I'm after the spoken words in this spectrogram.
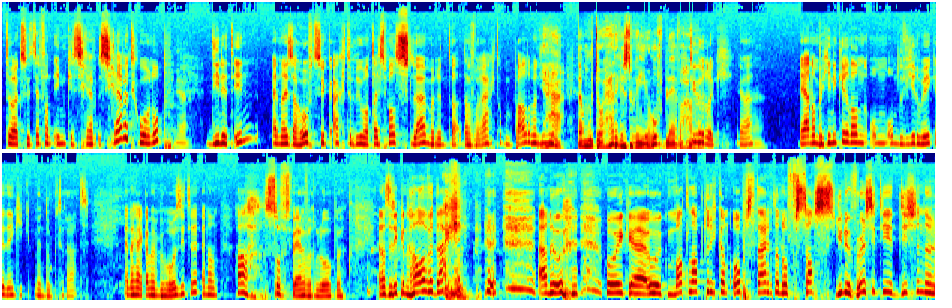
Terwijl ik zoiets heb van, Imke, schrijf, schrijf het gewoon op, Ja. dien het in en dan is dat hoofdstuk achter u, want dat is wel sluimerend. Dat, dat vraagt op een bepaalde manier. ja, dat moet toch ergens toch in je hoofd blijven hangen? Tuurlijk, ja. Ja, dan begin ik er dan om, om de vier weken, denk ik, mijn doctoraat. En dan ga ik aan mijn bureau zitten en dan, ah, software verlopen. En dan zit ik een halve dag aan hoe, hoe, ik, eh, hoe ik MATLAB terug kan opstarten of SAS University Edition.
